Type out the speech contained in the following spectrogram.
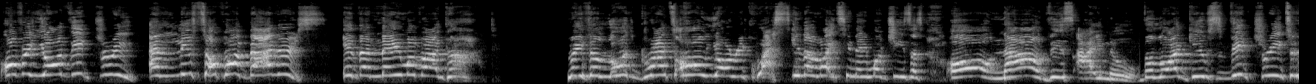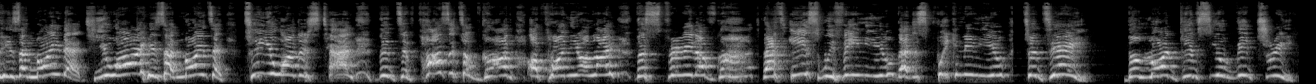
over your victory and lift up our banners in the name of our God. May the Lord grant all your requests in the mighty name of Jesus. Oh, now this I know. The Lord gives victory to his anointed. You are his anointed. Do you understand the deposit of God upon your life? The Spirit of God that is within you, that is quickening you today. The Lord gives you victory.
